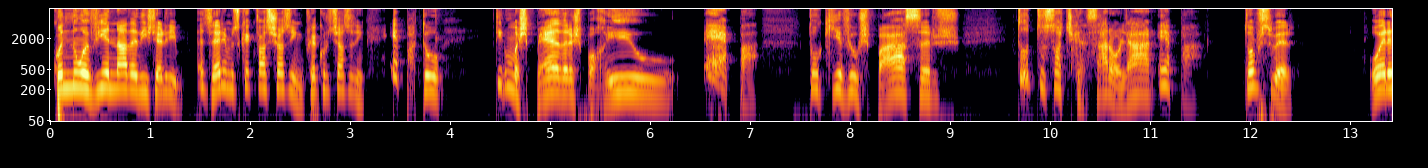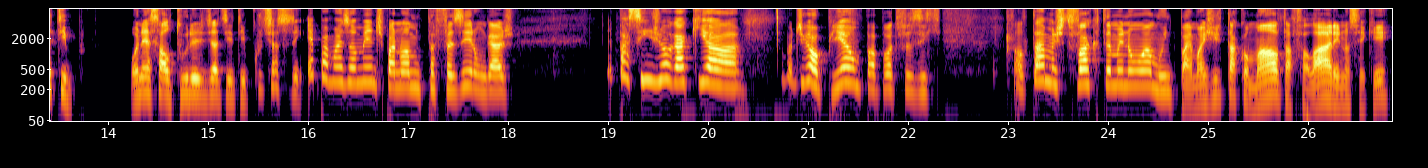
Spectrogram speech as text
Quando não havia nada disto, era tipo, a sério, mas o que é que fazes sozinho? Porquê é que curtes estar sozinho? Epá, estou... Tiro umas pedras para o rio. Epá, estou aqui a ver os pássaros. Estou só a descansar, a olhar. Epá, estão a perceber? Ou era tipo, ou nessa altura já dizia tipo, estar sozinho? Epá, mais ou menos, pá, não há muito para fazer. Um gajo, epá, sim, joga aqui a... Pode jogar o peão, pá, pode fazer... Saltar, mas de facto também não há muito, pá. É mais giro estar com mal, está a falar e não sei o quê.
